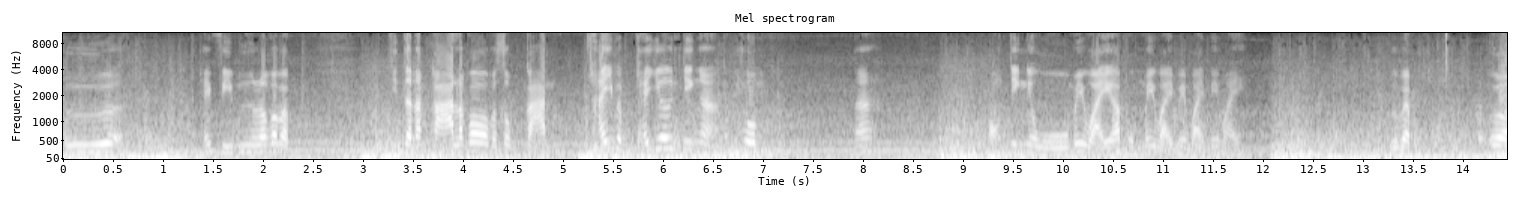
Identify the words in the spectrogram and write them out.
คือใช้ฝีมือแล้วก็แบบจินตนาการแล้วก็ประสบการณ์ใช้แบบใช้เยอะจริงอะท่านผู้ชมนะของจริงเนี่ยโอ้ไม่ไหวครับ ผมไม่ไหวไม่ไหวไม่ไหวคือแบบเออ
